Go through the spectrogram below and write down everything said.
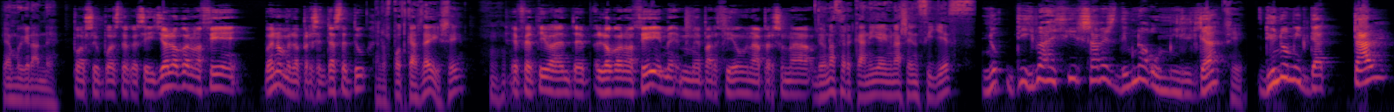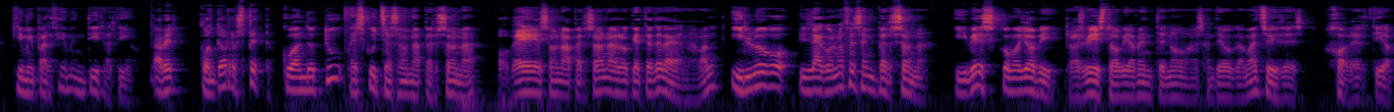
que es muy grande. Por supuesto que sí. Yo lo conocí, bueno, me lo presentaste tú. En los podcast days, sí. Efectivamente. Lo conocí y me, me pareció una persona... De una cercanía y una sencillez. No, iba a decir, ¿sabes? De una humildad. Sí. De una humildad tal que me parecía mentira, tío. A ver, con todo respeto. Cuando tú escuchas a una persona, o ves a una persona, lo que te dé la gana, ¿vale? Y luego la conoces en persona, y ves como yo vi, tú has visto, obviamente, ¿no? A Santiago Camacho, y dices, joder, tío,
